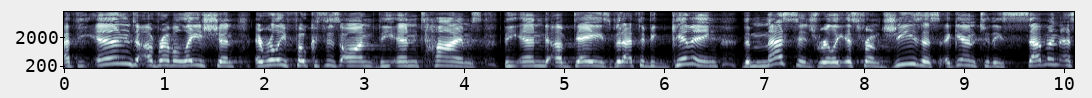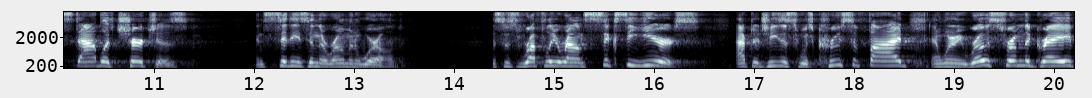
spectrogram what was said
At the end of Revelation, it really focuses on the end times, the end of days. But at the beginning, the message really is from Jesus, again, to these seven established churches and cities in the Roman world. This was roughly around 60 years after Jesus was crucified and when he rose from the grave,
